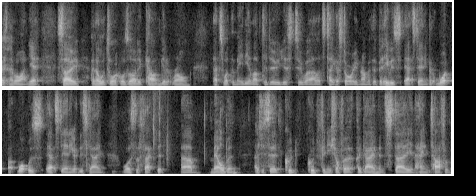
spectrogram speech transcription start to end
as number one. Yeah. So and all the talk was, oh, did Carlton get it wrong? That's what the media love to do, just to uh, let's take a story and run with it. But he was outstanding. But what uh, what was outstanding at this game was the fact that um, Melbourne, as you said, could could finish off a, a game and stay and hang tough. And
